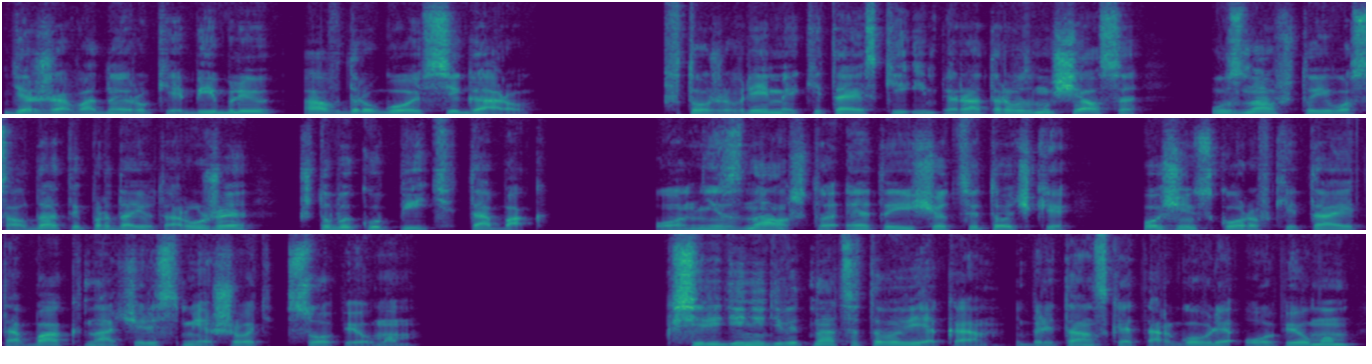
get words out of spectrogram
держа в одной руке Библию, а в другой – сигару. В то же время китайский император возмущался, узнав, что его солдаты продают оружие, чтобы купить табак. Он не знал, что это еще цветочки. Очень скоро в Китае табак начали смешивать с опиумом. К середине XIX века британская торговля опиумом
